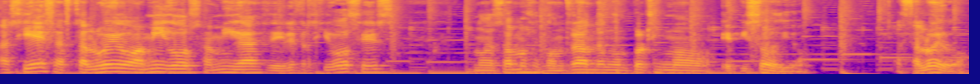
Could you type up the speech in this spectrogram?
Así es, hasta luego amigos, amigas de Letras y Voces. Nos estamos encontrando en un próximo episodio. Hasta luego.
